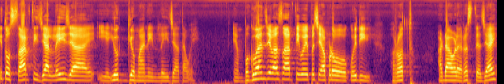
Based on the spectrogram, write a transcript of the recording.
એ તો સારથી જ્યાં લઈ જાય એ યોગ્ય માનીને લઈ જતા હોય. એમ ભગવાન જેવા સારથી હોય, પછી આપણો કોઈ દી રથ અડાવળે રસ્તે જાય,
